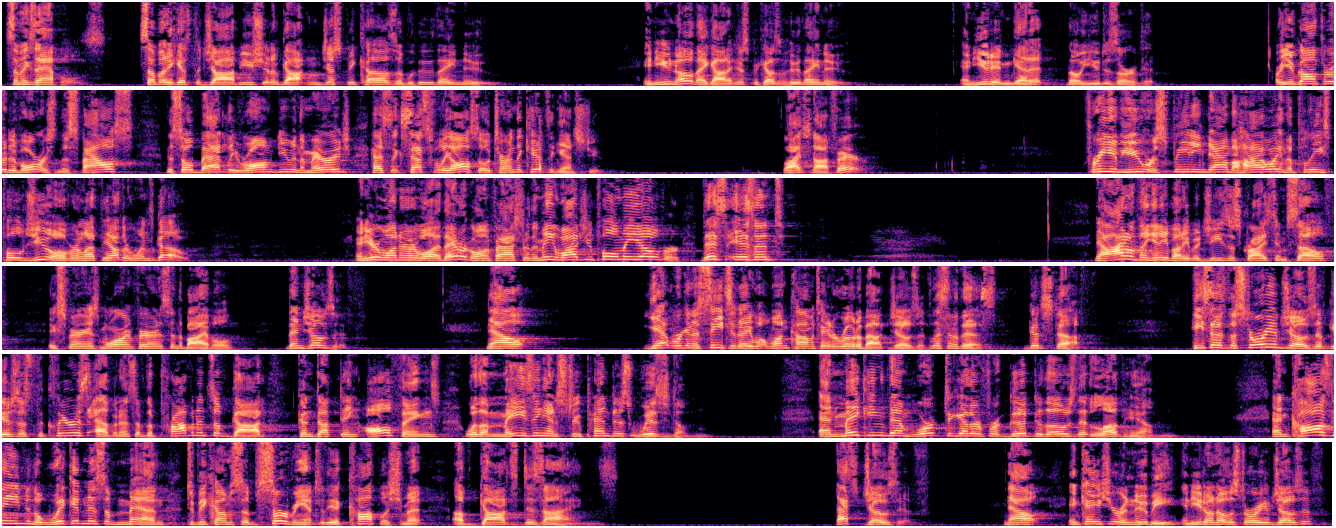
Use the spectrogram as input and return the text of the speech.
Some examples. Somebody gets the job you should have gotten just because of who they knew. And you know they got it just because of who they knew. And you didn't get it, though you deserved it. Or you've gone through a divorce and the spouse that so badly wronged you in the marriage has successfully also turned the kids against you. Life's not fair. Three of you were speeding down the highway and the police pulled you over and let the other ones go. And you're wondering, well, they were going faster than me. Why'd you pull me over? This isn't. Now, I don't think anybody but Jesus Christ himself experienced more unfairness in the Bible than Joseph. Now, yet we're going to see today what one commentator wrote about Joseph. Listen to this. Good stuff. He says the story of Joseph gives us the clearest evidence of the providence of God conducting all things with amazing and stupendous wisdom and making them work together for good to those that love him and causing even the wickedness of men to become subservient to the accomplishment of God's designs. That's Joseph. Now, in case you're a newbie and you don't know the story of Joseph,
